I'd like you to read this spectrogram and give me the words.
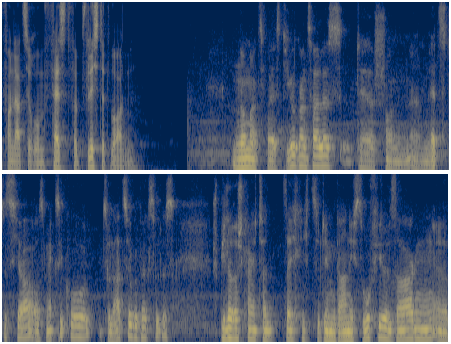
von Lazio Rom fest verpflichtet worden. Nummer zwei ist Diego González, der schon ähm, letztes Jahr aus Mexiko zu Lazio gewechselt ist. Spielerisch kann ich tatsächlich zu dem gar nicht so viel sagen. Äh,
